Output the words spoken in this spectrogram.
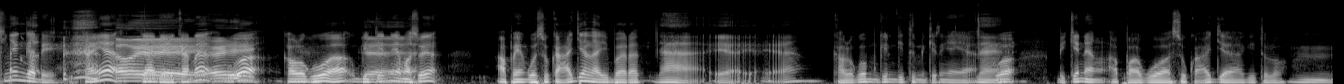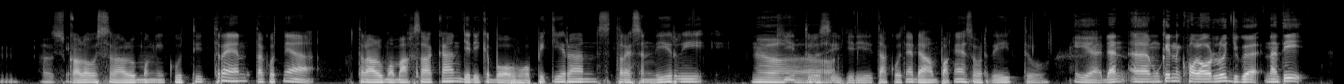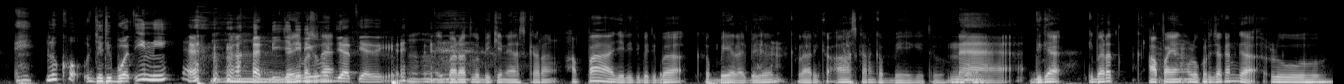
Kayaknya enggak deh. Kayaknya Oh, enggak deh. Karena iya. gua kalau gua bikinnya Iya. maksudnya apa yang gue suka aja lah ibarat. Nah, ya ya ya. Kalau gua mungkin gitu mikirnya ya. Nah. Gua bikin yang apa gua suka aja gitu loh. Hmm. Oke. Kalau selalu mengikuti tren, takutnya terlalu memaksakan, jadi ke bawah pikiran, stres sendiri, Oh. gitu sih. Jadi takutnya dampaknya seperti itu. Iya, dan eh, mungkin follower lu juga nanti eh lu kok jadi buat ini? Di, jadi dihujat ya. Mm-mm, ibarat lu bikinnya sekarang apa, jadi tiba-tiba ke B, lah, tiba-tiba lari ke A, sekarang ke B gitu. Nah, Tiga, ibarat apa yang lu kerjakan gak lu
